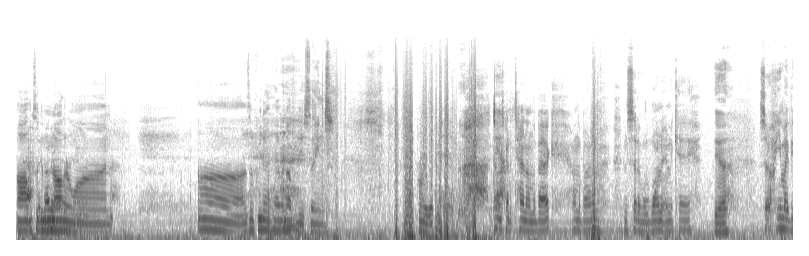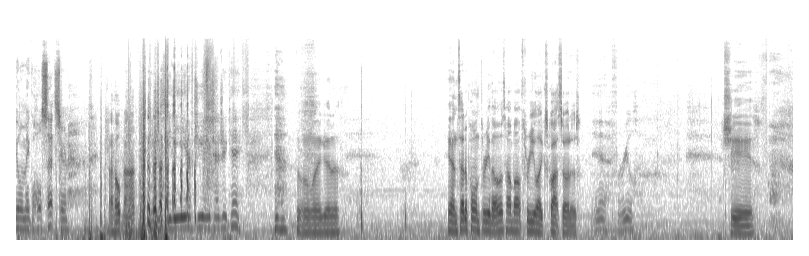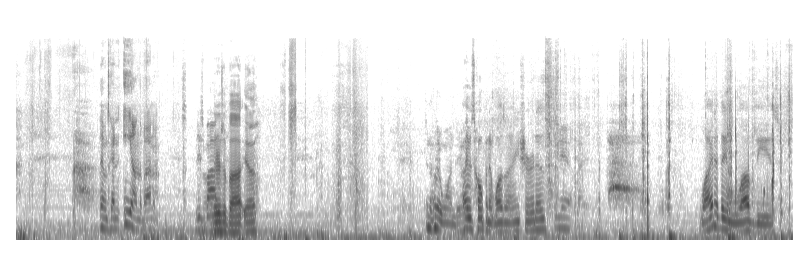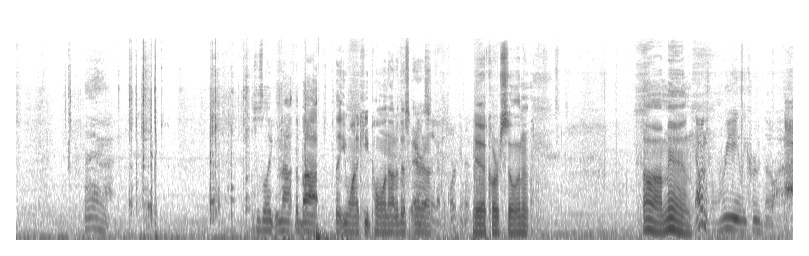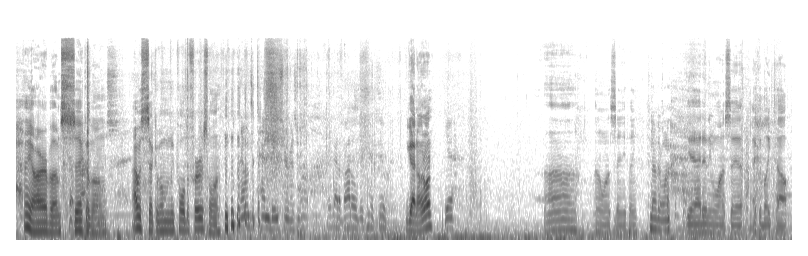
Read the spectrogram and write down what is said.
Oh, looks like another another one, one. Ah, as if we didn't have enough of these things. Probably what they That one's got a 10 on the back, on the bottom, instead of a 1 and a K. Yeah, So you might be able to make a whole set soon. I hope not. A, C, D, E, F, G, H, I, J, K. oh my goodness. Yeah, instead of pulling three of those, how about three like squat sodas? Yeah, for real. Jeez. That one's got an E on the bottom. There's bottom. There's a bot, yeah. It's another one, dude. I was hoping it wasn't. Are you sure it is? yeah. Why did they love these? This is like not the bot that you want to keep pulling out of this That one's era. Still got the cork in it. Yeah, cork's still in it. Oh man, That one's really crude though. they are, but I'm Got sick of them. bottles. I was sick of them when we pulled the first one. That one's a 10 baser as well. They got a bottle over here too. you got another one? Yeah. Uh, I don't want to say anything. Another one. Yeah, I didn't even want to say it. I could like tell.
